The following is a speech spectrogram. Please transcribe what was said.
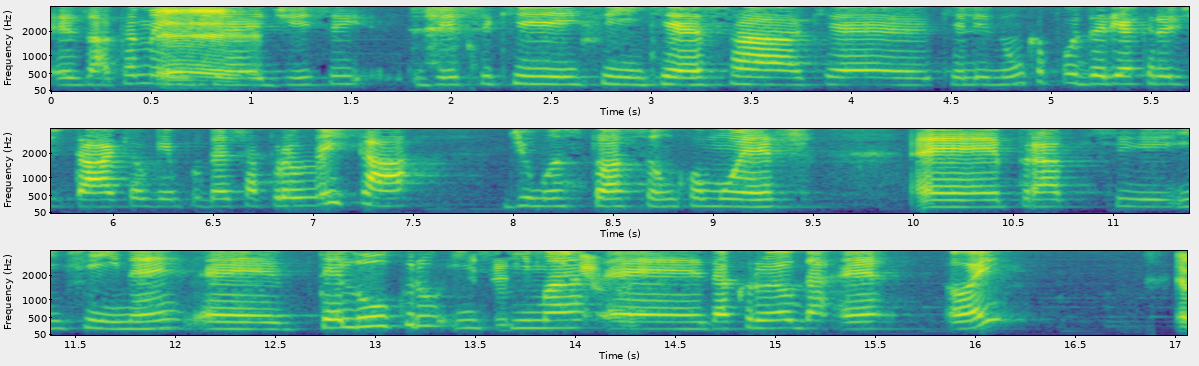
Exatamente. É... É, disse, disse que, enfim, que essa que, é, que ele nunca poderia acreditar que alguém pudesse aproveitar de uma situação como essa é, para se, enfim, né, é, ter lucro em cima é, da crueldade. É, oi? É,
